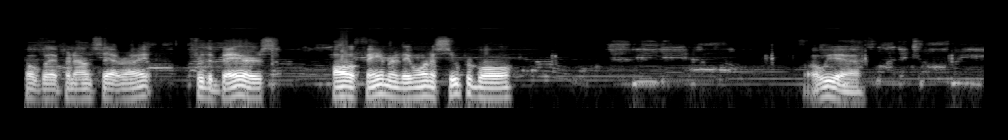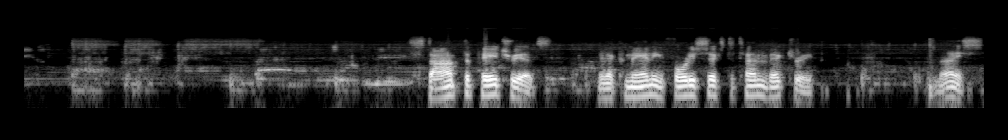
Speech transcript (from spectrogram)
Hopefully I pronounced that right. For the Bears. Hall of Famer. They won a Super Bowl. Oh, yeah. Stomp the Patriots in a commanding 46 to 10 victory. Nice.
